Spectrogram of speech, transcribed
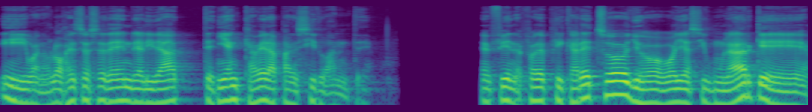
Y bueno, los SSD en realidad tenían que haber aparecido antes. En fin, después de explicar esto, yo voy a simular que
